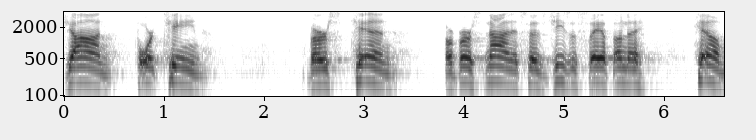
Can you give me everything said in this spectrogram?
John 14, verse 10 or verse 9, it says, Jesus saith unto him,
